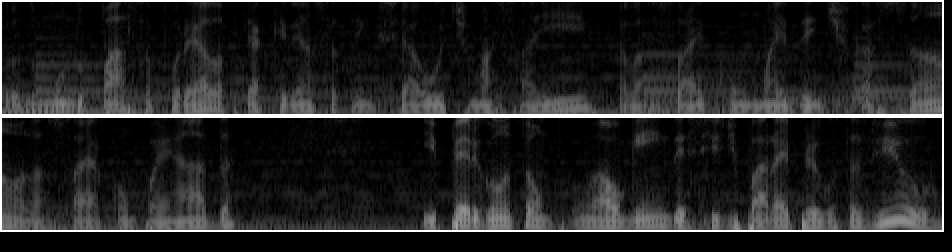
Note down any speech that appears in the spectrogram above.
todo mundo passa por ela, porque a criança tem que ser a última a sair, ela sai com uma identificação, ela sai acompanhada. E perguntam, alguém decide parar e pergunta: Viu,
